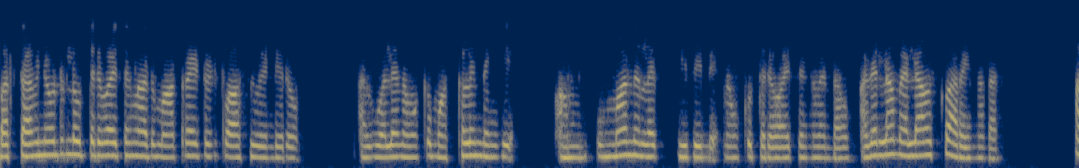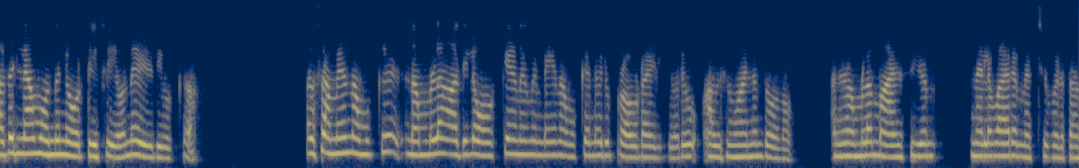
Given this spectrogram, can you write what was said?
ഭർത്താവിനോടുള്ള ഉത്തരവാദിത്തങ്ങൾ അത് മാത്രമായിട്ട് ഒരു ക്ലാസ് വേണ്ടി വരും. അതുപോലെ നമുക്ക് മക്കളുണ്ടെങ്കിൽ ഉമ്മ എന്നുള്ള രീതിയിൽ നമുക്ക് ഉത്തരവാദിത്തങ്ങൾ ഉണ്ടാവും അതെല്ലാം എല്ലാവർക്കും അറിയുന്നതാണ്. അതെല്ലാം ഒന്ന് നോട്ടീസ് ചെയ്യുക ഒന്ന് എഴുതി വെക്കുക ആ സമയം നമുക്ക് നമ്മൾ അതിൽ ഓക്കെ ആണെന്നുണ്ടെങ്കിൽ നമുക്ക് തന്നെ ഒരു പ്രൗഡ് ആയിരിക്കും ഒരു അഭിമാനം തോന്നും. അത് നമ്മളെ മാനസിക നിലവാരം മെച്ചപ്പെടുത്താൻ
